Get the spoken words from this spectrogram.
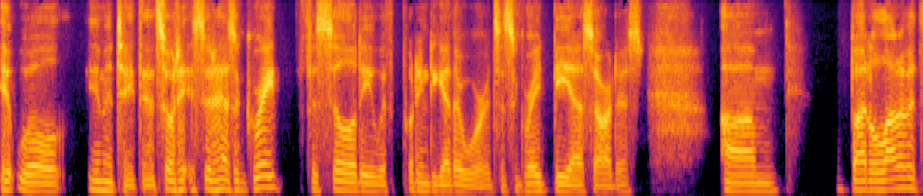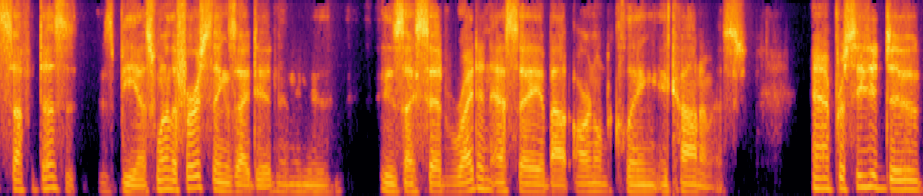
it will imitate that. So it, so it has a great facility with putting together words. It's a great BS artist. Um, but a lot of its stuff it does is BS. One of the first things I did, I mean, is I said, write an essay about Arnold Kling, economist. And I proceeded to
